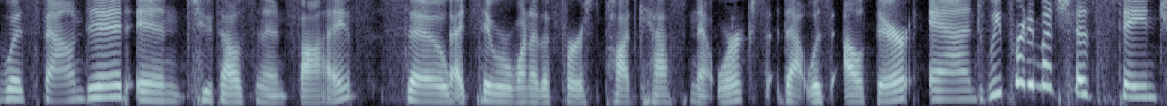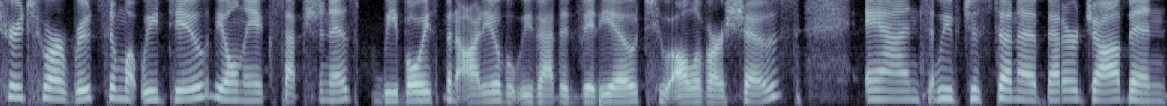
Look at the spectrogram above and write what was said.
was founded in 2005. So I'd say we're one of the first podcast networks that was out there. And we pretty much have stayed true to our roots in what we do. The only exception is we've always been audio, but we've added video to all of our shows. And we've just done a better job in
